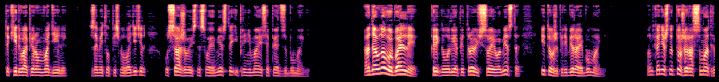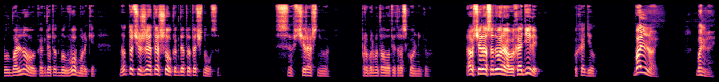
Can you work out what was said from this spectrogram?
так едва первым водили, — заметил письмоводитель, усаживаясь на свое место и принимаясь опять за бумаги. — А давно вы больны? — крикнул Илья Петрович с своего места и тоже перебирая бумаги. Он, конечно, тоже рассматривал больного, когда тот был в обмороке, но тотчас же отошел, когда тот очнулся. — Со вчерашнего — пробормотал в ответ Раскольников. — А вчера со двора выходили? — Выходил. — Больной? — Больной.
